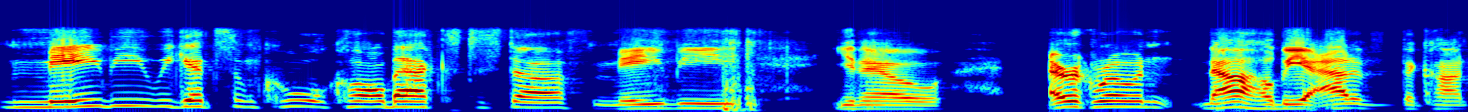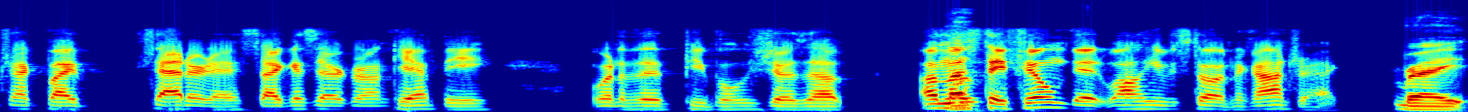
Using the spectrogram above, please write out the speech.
maybe we get some cool callbacks to stuff. Maybe you know Eric Rowan. Now he'll be out of the contract by Saturday, so I guess Eric Rowan can't be one of the people who shows up unless they filmed it while he was still in the contract. Right.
